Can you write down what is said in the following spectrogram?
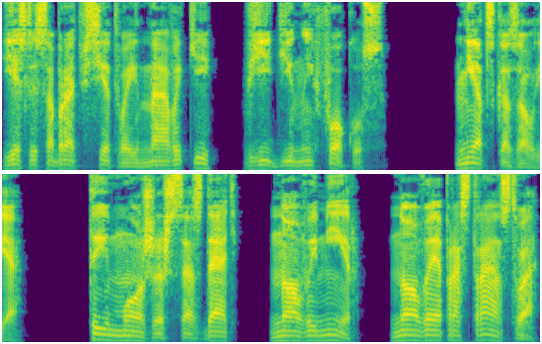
если собрать все твои навыки в единый фокус?» «Нет», — сказал я. «Ты можешь создать новый мир, новое пространство,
